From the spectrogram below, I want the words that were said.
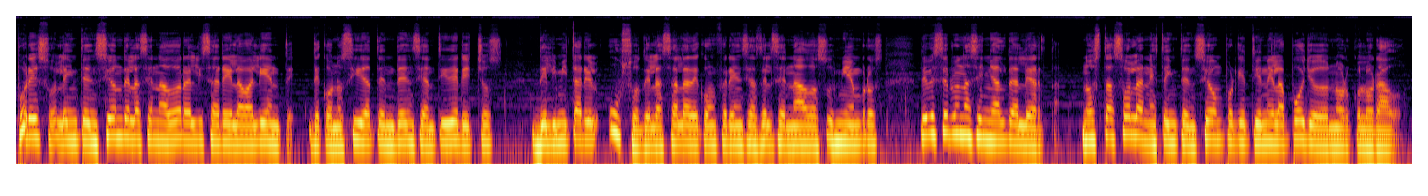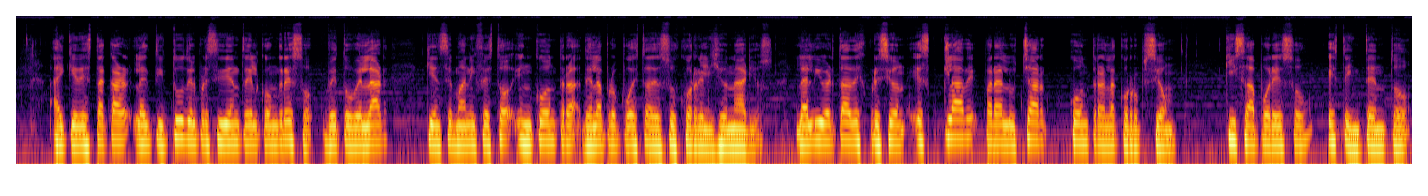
Por eso, la intención de la senadora Lizarela Valiente, de conocida tendencia antiderechos, de limitar el uso de la sala de conferencias del Senado a sus miembros, debe ser una señal de alerta. No está sola en esta intención porque tiene el apoyo de Honor Colorado. Hay que destacar la actitud del presidente del Congreso, Beto Velar, quien se manifestó en contra de la propuesta de sus correligionarios. La libertad de expresión es clave para luchar contra la corrupción. Quizá por eso este intento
